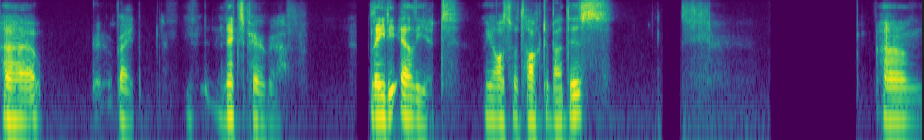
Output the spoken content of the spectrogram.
Uh, right. Next paragraph. Lady Elliot. We also talked about this. Um,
